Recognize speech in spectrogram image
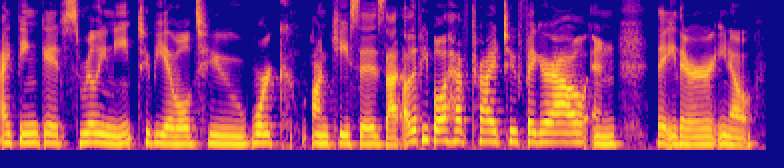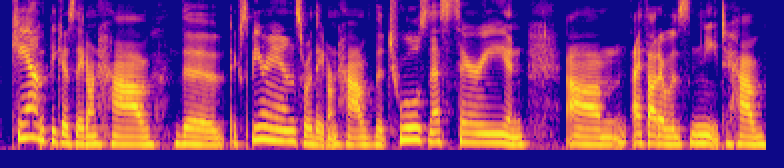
I think it's really neat to be able to work on cases that other people have tried to figure out and they either, you know, can't because they don't have the experience or they don't have the tools necessary. And um, I thought it was neat to have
